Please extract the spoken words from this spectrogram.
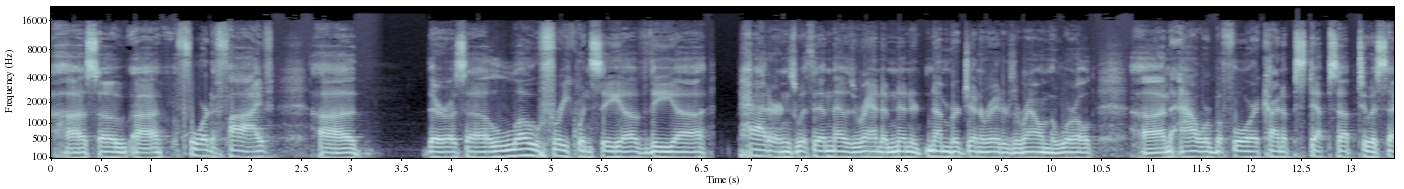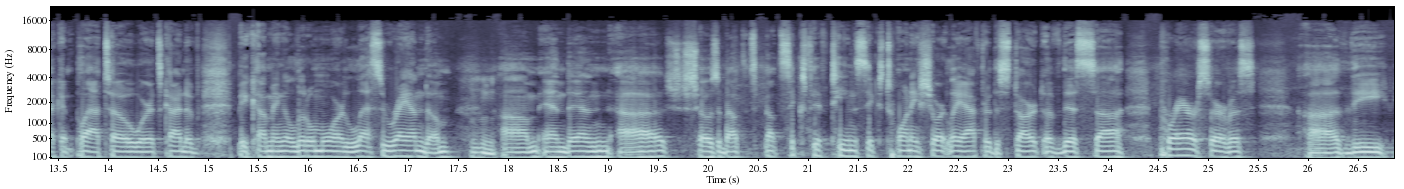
uh, so uh, four to five. Uh, there was a low frequency of the uh, patterns within those random number generators around the world. Uh, an hour before, it kind of steps up to a second plateau where it's kind of becoming a little more less random, um, and then uh, shows about it's about 6:15, 6:20, shortly after the start of this uh, prayer service. Uh, the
